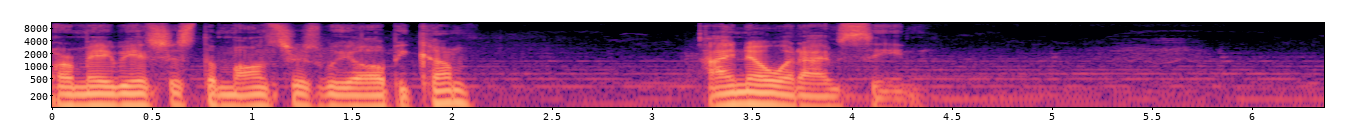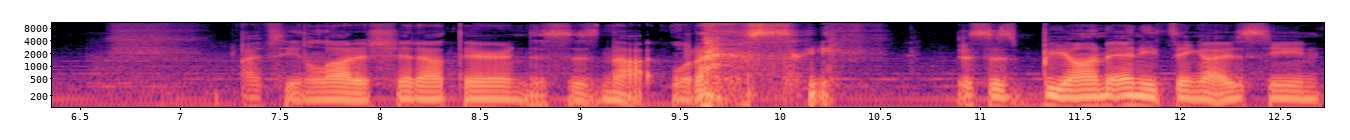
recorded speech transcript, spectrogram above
Or maybe it's just the monsters we all become. I know what I've seen. I've seen a lot of shit out there, and this is not what I've seen. This is beyond anything I've seen.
